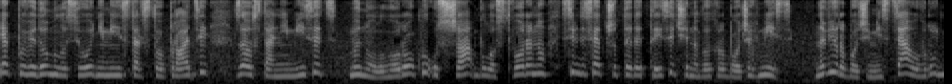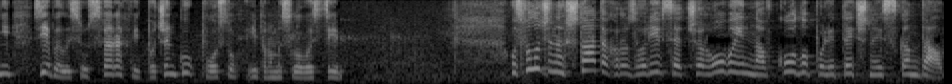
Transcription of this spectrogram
Як повідомило сьогодні Міністерство праці, за останній місяць минулого року у США було створено 74 тисячі нових робочих місць. Нові робочі місця у грудні з'явилися у сферах відпочинку, послуг і промисловості. У Сполучених Штатах розгорівся черговий навколо політичний скандал.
